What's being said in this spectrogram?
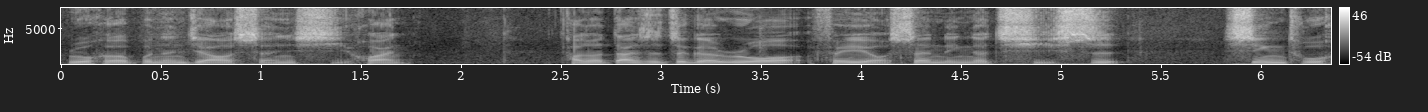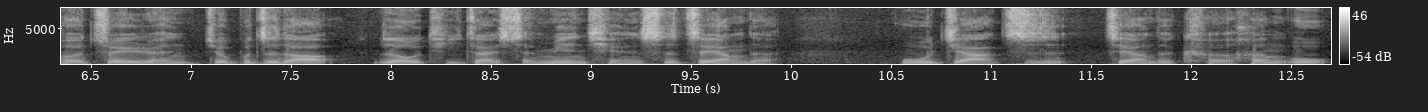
如何不能叫神喜欢。他说，但是这个若非有圣灵的启示，信徒和罪人就不知道肉体在神面前是这样的无价值，这样的可恨物，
